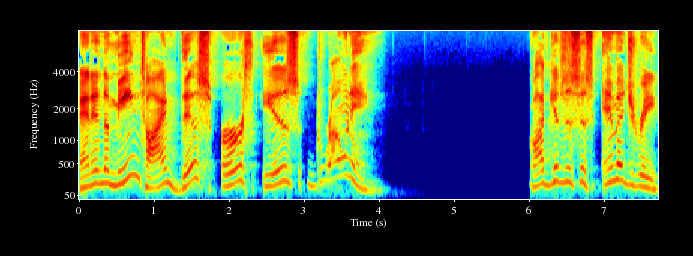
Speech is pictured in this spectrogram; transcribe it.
And in the meantime, this earth is groaning. God gives us this imagery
